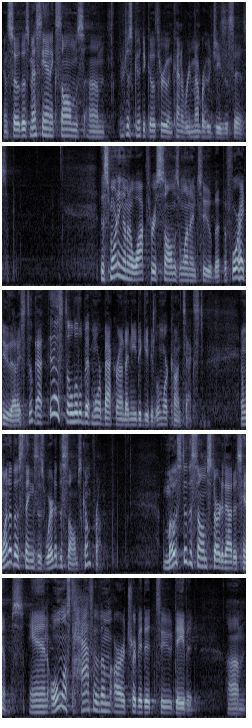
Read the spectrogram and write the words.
And so those messianic psalms, um, they're just good to go through and kind of remember who Jesus is. This morning I'm going to walk through Psalms 1 and 2, but before I do that, I still got just a little bit more background I need to give you, a little more context. And one of those things is where did the Psalms come from? Most of the Psalms started out as hymns, and almost half of them are attributed to David. Um,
